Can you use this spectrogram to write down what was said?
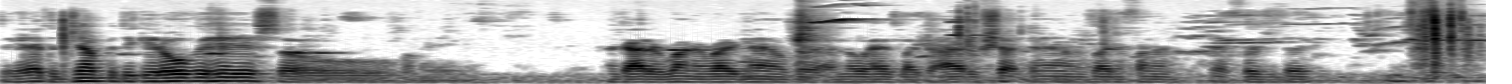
They had to jump it to get over here, so I mean, I got it running right now, but I know it has like the idle shutdown right in front of that first day.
